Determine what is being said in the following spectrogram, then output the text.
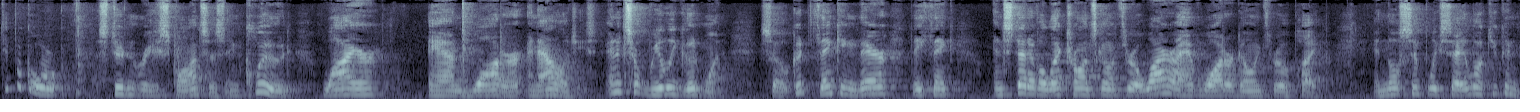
Typical student responses include wire and water analogies, and it's a really good one. So good thinking there. They think instead of electrons going through a wire, I have water going through a pipe. And they'll simply say, look, you can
